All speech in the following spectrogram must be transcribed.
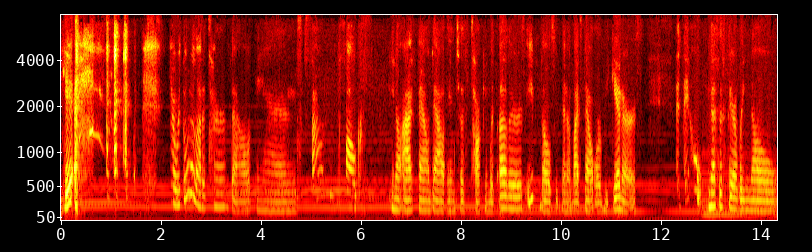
yeah, yeah, we're throwing a lot of terms out, and some folks, you know, I found out in just talking with others, even those who've been in lifestyle or beginners, that they don't necessarily know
